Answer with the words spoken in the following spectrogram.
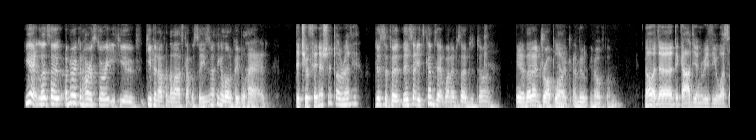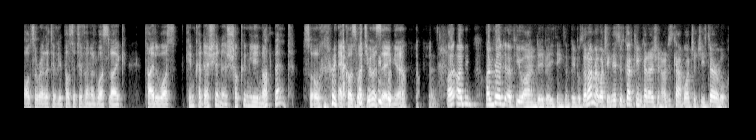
Yeah, so American Horror Story. If you've given up in the last couple of seasons, I think a lot of people had. Did you finish it already? Just the first. There's it comes out one episode at a time. Yeah, they don't drop like a million of them. No, the the Guardian review was also relatively positive, and it was like title was Kim Kardashian is shockingly not bad. So echoes what you were saying, yeah. I, I mean, I've read a few IMDb things, and people said, "I'm not watching this. It's got Kim Kardashian. I just can't watch it. She's terrible."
